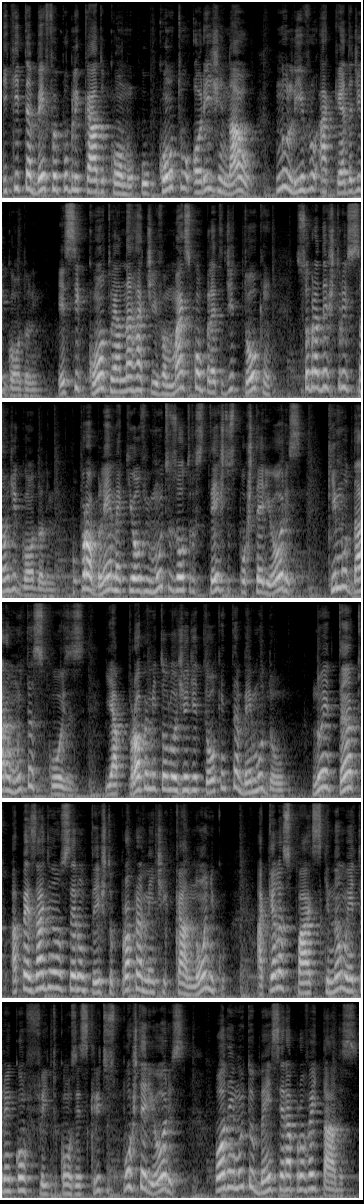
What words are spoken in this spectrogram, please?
e que também foi publicado como o conto original no livro A Queda de Gondolin. Esse conto é a narrativa mais completa de Tolkien sobre a destruição de Gondolin. O problema é que houve muitos outros textos posteriores que mudaram muitas coisas, e a própria mitologia de Tolkien também mudou. No entanto, apesar de não ser um texto propriamente canônico, aquelas partes que não entram em conflito com os escritos posteriores podem muito bem ser aproveitadas.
